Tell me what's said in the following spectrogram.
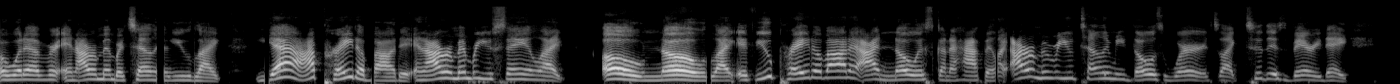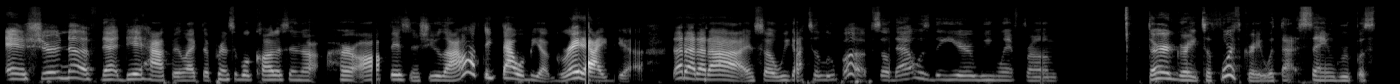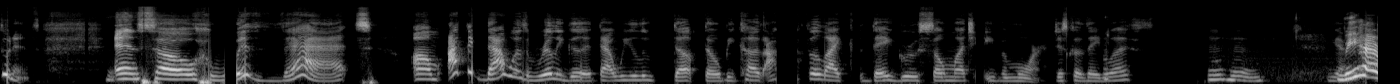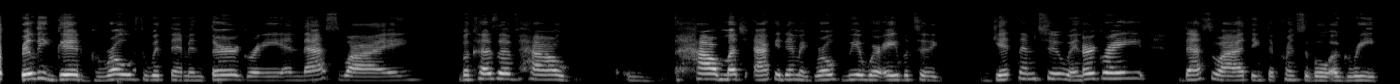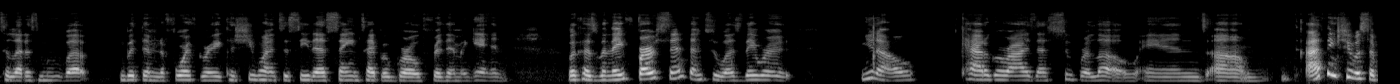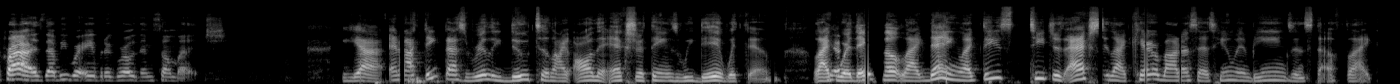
or whatever and i remember telling you like yeah i prayed about it and i remember you saying like oh no like if you prayed about it i know it's gonna happen like i remember you telling me those words like to this very day and sure enough that did happen like the principal called us in the, her office and she was like i think that would be a great idea da da da da and so we got to loop up so that was the year we went from third grade to fourth grade with that same group of students mm. and so with that um i think that was really good that we looped up though because i feel like they grew so much even more just because they was. Mm-hmm. Yeah. We had really good growth with them in third grade, and that's why, because of how how much academic growth we were able to get them to in third grade, that's why I think the principal agreed to let us move up with them to fourth grade because she wanted to see that same type of growth for them again. Because when they first sent them to us, they were, you know, categorized as super low and um, i think she was surprised that we were able to grow them so much yeah and i think that's really due to like all the extra things we did with them like yep. where they felt like dang like these teachers actually like care about us as human beings and stuff like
